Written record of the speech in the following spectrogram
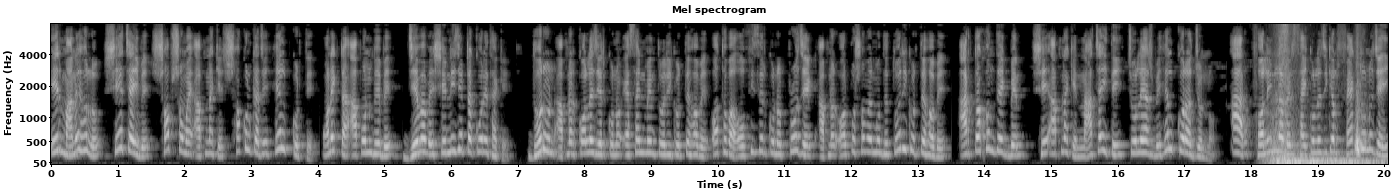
এর মানে হলো সে চাইবে সব সময় আপনাকে সকল কাজে হেল্প করতে। অনেকটা আপন ভেবে যেভাবে সে নিজেরটা করে থাকে। ধরুন আপনার কলেজের কোনো অ্যাসাইনমেন্ট তৈরি করতে হবে অথবা অফিসের কোনো প্রজেক্ট আপনার অল্প সময়ের মধ্যে তৈরি করতে হবে, আর তখন দেখবেন সে আপনাকে না চাইতেই চলে আসবে হেল্প করার জন্য। আর ফল ইন লাভের সাইকোলজিক্যাল ফ্যাক্ট অনুযায়ী,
